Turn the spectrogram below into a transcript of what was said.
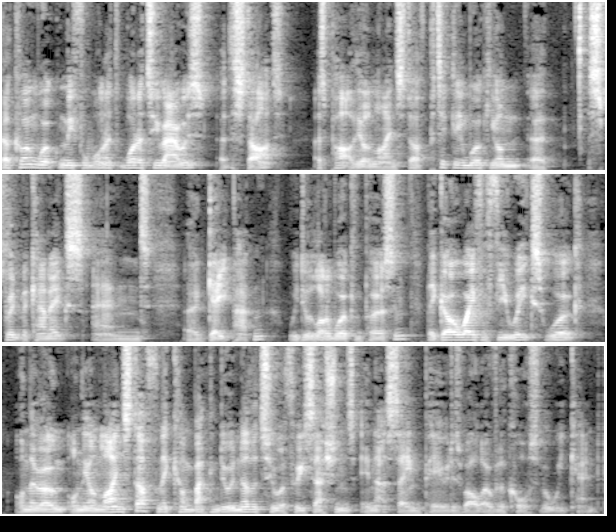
they'll come and work with me for one or, one or two hours at the start as part of the online stuff, particularly in working on uh, sprint mechanics and uh, gait pattern. We do a lot of work in person. They go away for a few weeks, work on their own on the online stuff, and they come back and do another two or three sessions in that same period as well over the course of a weekend.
